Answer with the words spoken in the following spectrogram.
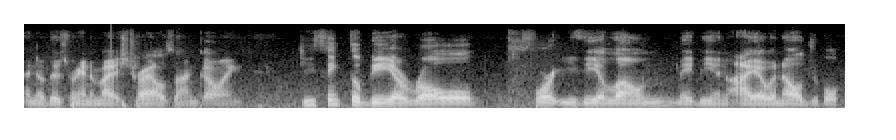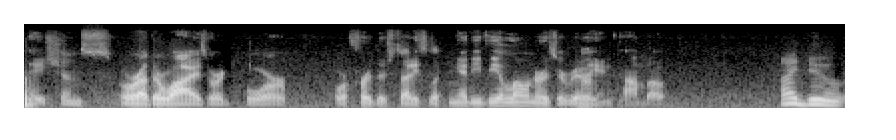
I know there's randomized trials ongoing. Do you think there'll be a role for EV alone, maybe in IO ineligible patients or otherwise, or or or further studies looking at EV alone, or is it really in combo? I do.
